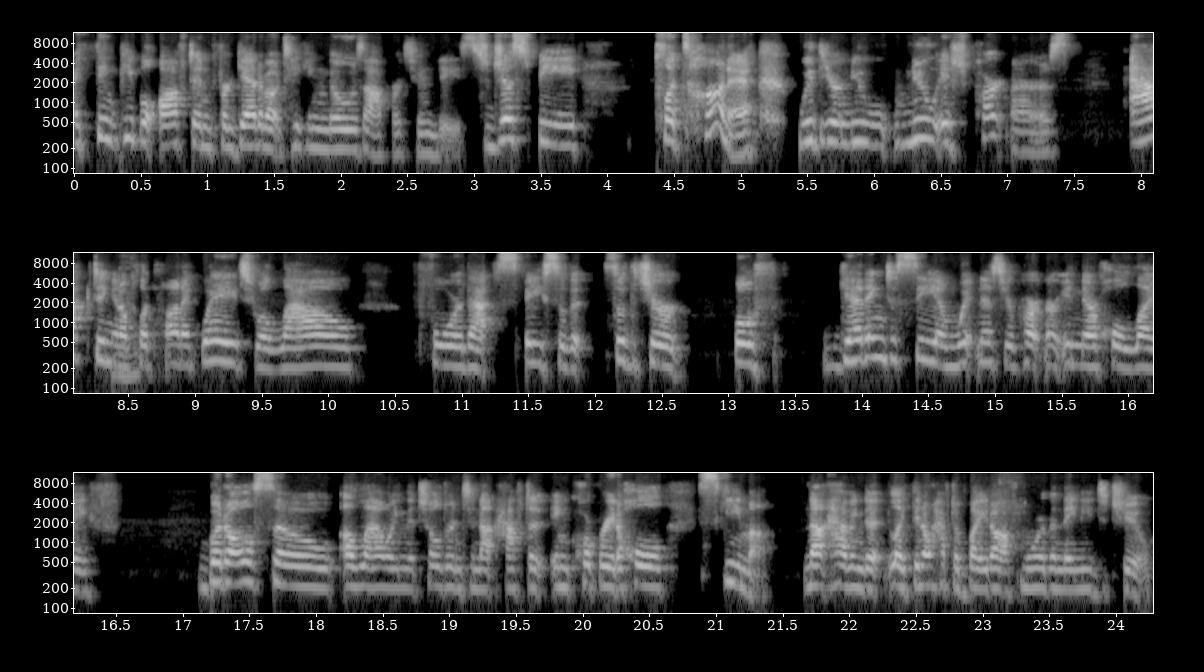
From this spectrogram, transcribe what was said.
I think people often forget about taking those opportunities to just be platonic with your new new-ish partners acting in a platonic way to allow for that space so that so that you're both getting to see and witness your partner in their whole life but also allowing the children to not have to incorporate a whole schema not having to like they don't have to bite off more than they need to chew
